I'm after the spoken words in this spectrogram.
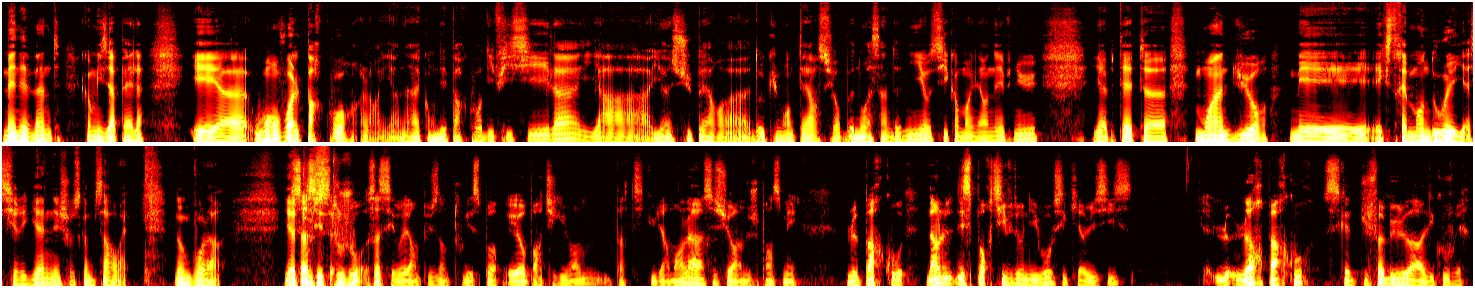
main events comme ils appellent, et euh, où on voit le parcours. Alors il y en a qui ont des parcours difficiles. Il y a il y a un super euh, documentaire sur Benoît Saint-Denis aussi, comment il en est venu. Il y a peut-être euh, moins dur mais extrêmement doué. Il y a Cyril des choses comme ça, ouais. Donc voilà. Il y a ça, c'est toujours, ça c'est vrai en plus dans tous les sports et particulièrement, particulièrement là, c'est sûr, hein, je pense. Mais le parcours, dans le, des sportifs de haut niveau, c'est qui réussissent. le- leur parcours, c'est ce qui est le plus fabuleux à découvrir.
